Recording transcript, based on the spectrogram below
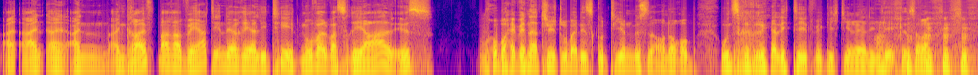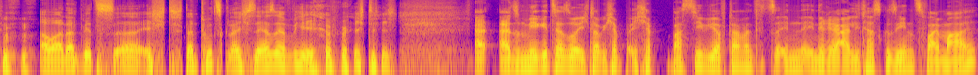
ein, ein, ein, ein greifbarer Wert in der Realität, nur weil was real ist? Wobei wir natürlich drüber diskutieren müssen, auch noch, ob unsere Realität wirklich die Realität ist. Aber, aber dann wird's äh, echt, dann tut's gleich sehr, sehr weh, richtig. Also mir geht's ja so, ich glaube, ich habe ich hab Basti, wie oft haben wir uns jetzt in, in Realitas gesehen? Zweimal?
